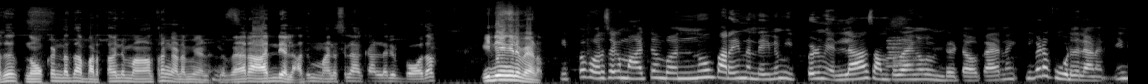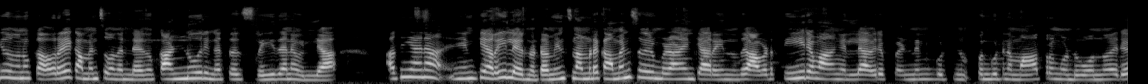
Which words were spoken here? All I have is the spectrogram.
അത് നോക്കേണ്ടത് ആ ഭർത്താവിന്റെ മാത്രം കടമയാണ്. വേറെ ആരുടെ അല്ല അത് മനസ്സിലാക്കാനുള്ള ഒരു ബോധം ഇനിയെങ്കിലും വേണം. ഇപ്പൊ കുറച്ചൊക്കെ മാറ്റം വന്നു പറയുന്നുണ്ടെങ്കിലും ഇപ്പോഴും എല്ലാ സമ്പ്രദായങ്ങളും ഉണ്ട് കേട്ടോ കാരണം ഇവിടെ കൂടുതലാണ്. എനിക്ക് തോന്നുന്നു കുറെ കമന്റ്സ് വന്നിട്ടുണ്ടായിരുന്നു. കണ്ണൂർ ഇങ്ങനത്തെ സ്ത്രീധനം ഇല്ല. അത് ഞാൻ എനിക്ക് അറിയില്ലായിരുന്നു കേട്ടോ മീൻസ് നമ്മുടെ കമന്റ്സ് വരുമ്പോഴാണ് എനിക്ക് അറിയുന്നത്. അവിടെ തീരെ വാങ്ങില്ല. അവർ പെണ്ണിൻ കുട്ടി പെൺകുട്ടിനെ മാത്രം കൊണ്ടുപോകുന്ന ഒരു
